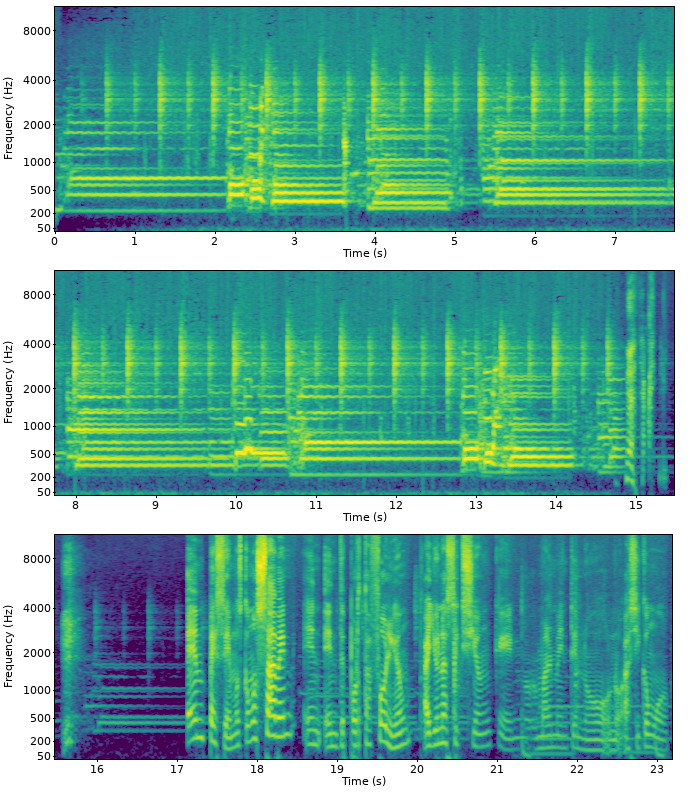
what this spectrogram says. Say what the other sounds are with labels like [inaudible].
[laughs] Empecemos. Como saben, en, en The Portafolio hay una sección que normalmente no, no así como,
